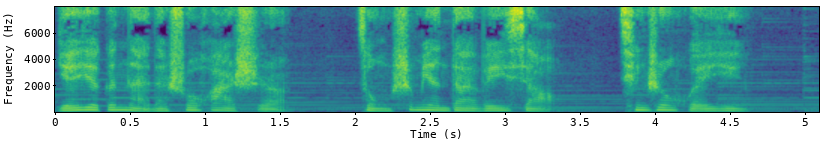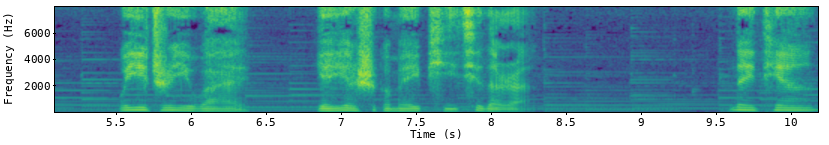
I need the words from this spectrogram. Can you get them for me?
爷爷跟奶奶说话时，总是面带微笑，轻声回应。我一直以为爷爷是个没脾气的人。那天，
